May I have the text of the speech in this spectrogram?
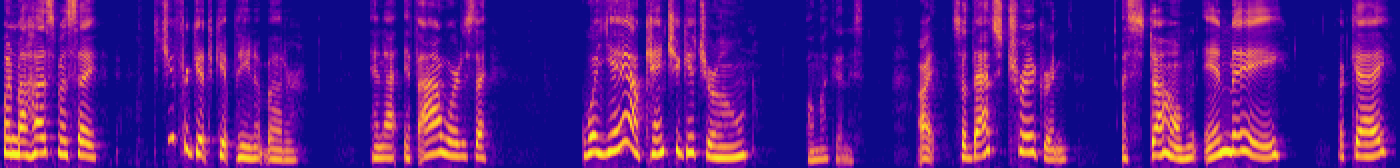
when my husband say, "Did you forget to get peanut butter?" and I, if I were to say, "Well, yeah, can't you get your own?" Oh my goodness! All right, so that's triggering a stone in me. Okay,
